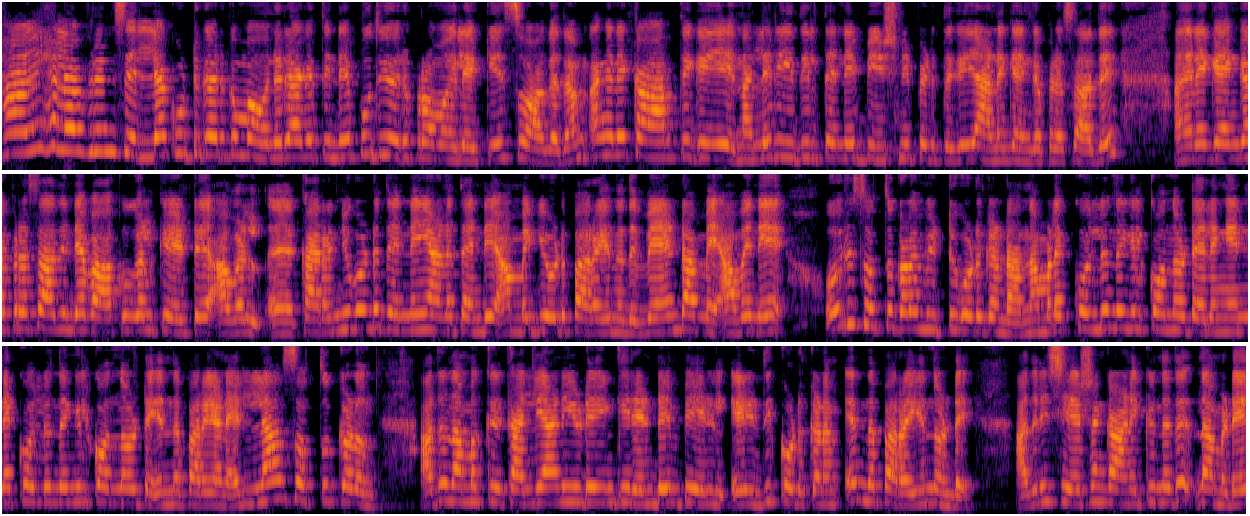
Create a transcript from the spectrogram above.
ഹായ് ഹലോ ഫ്രണ്ട്സ് എല്ലാ കൂട്ടുകാർക്കും മൗനരാഗത്തിന്റെ പുതിയൊരു പ്രൊമോയിലേക്ക് സ്വാഗതം. അങ്ങനെ കാർത്തികയെ നല്ല രീതിയിൽ തന്നെ ഭീഷണിപ്പെടുത്തുകയാണ് ഗംഗപ്രസാദ്. അങ്ങനെ ഗംഗപ്രസാദിന്റെ വാക്കുകൾ കേട്ട് അവൾ കരഞ്ഞുകൊണ്ട് തന്നെയാണ് തന്റെ അമ്മയ്ക്കോട് പറയുന്നത് വേണ്ട അവന് ഒരു സ്വത്തുക്കളും വിട്ടുകൊടുക്കണ്ട. നമ്മളെ കൊല്ലുന്നെങ്കിൽ കൊന്നോട്ടെ അല്ലെങ്കിൽ എന്നെ കൊല്ലുന്നെങ്കിൽ കൊന്നോട്ടെ എന്ന് പറയാണ്. എല്ലാ സ്വത്തുക്കളും അത് നമുക്ക് കല്യാണിയുടെയും കിരണിന്റെയും പേരിൽ എഴുതി കൊടുക്കണം എന്ന് പറയുന്നുണ്ട്. അതിനുശേഷം കാണിക്കുന്നത് നമ്മുടെ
